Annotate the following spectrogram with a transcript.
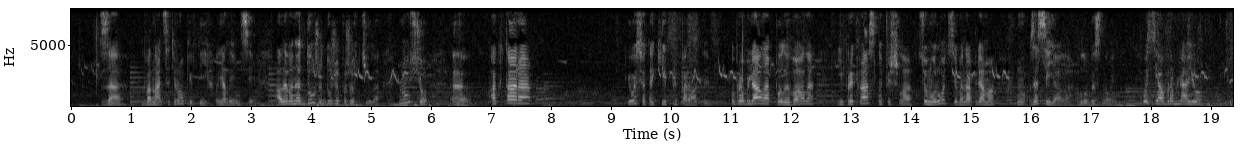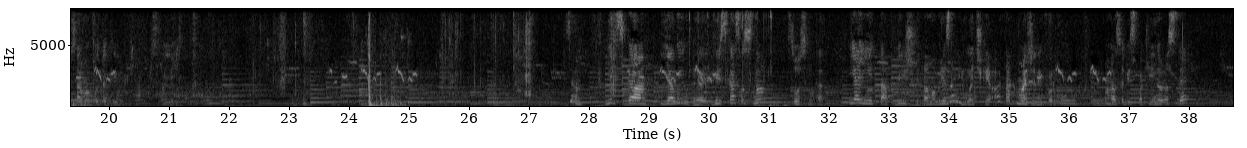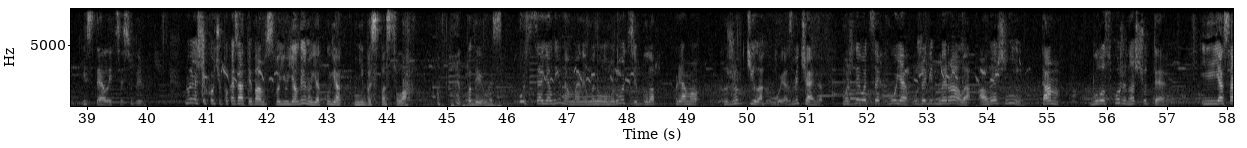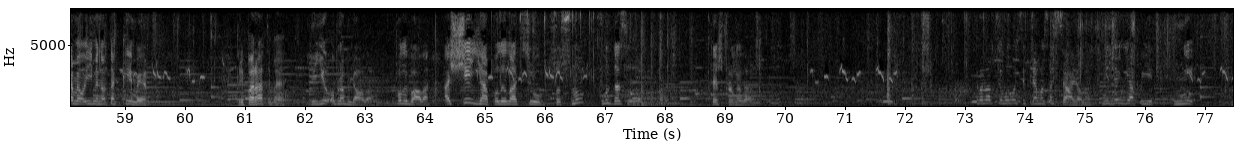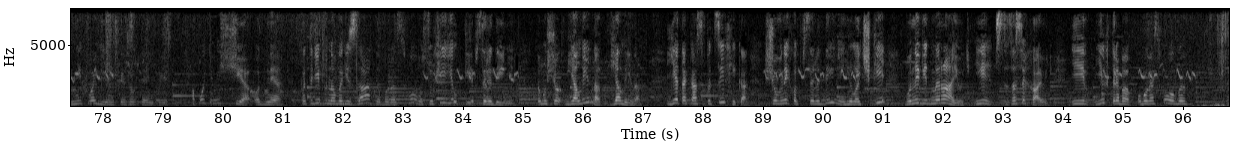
за 12 років тій ялинці, але вона дуже дуже пожовтіла. Ну що, е, Актара, і ось отакі препарати. Обробляла, поливала і прекрасно пішла. В цьому році вона прямо ну, засіяла голубизною. Ось я обробляю саме отаким своїм. Це гірська ялин, е, гірська сосна, сосенка. Я її так трішки там обрізаю гілочки, а так майже не формую. Вона собі спокійно росте і стелиться сюди. Ну, я ще хочу показати вам свою ялину, яку я ніби спасла. Подивимось. Ось ця ялина в мене в минулому році була прямо жовтіла хвоя. Звичайно, можливо, ця хвоя вже відмирала, але ж ні. Там було схоже на щуте. І я саме іменно такими препаратами її обробляла, поливала. А ще я полила цю сосну фундазолом. Теж пролила. І вона в цьому році прямо засяяла. Ніде ніякої ні, ні хвоїнки жовтенької. А потім іще одне. Потрібно вирізати обов'язково сухі гілки всередині. Тому що в ялинах, в ялинах є така специфіка, що в них от всередині гілочки вони відмирають і засихають. І їх треба обов'язково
